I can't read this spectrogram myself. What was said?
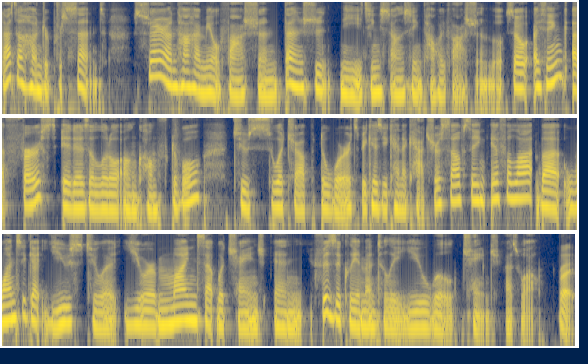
that's a hundred percent。虽然它还没有发生，但是你已经相信它会发生了。So I think at first it is a little uncomfortable to switch up the words because you kind of catch yourself saying if a lot. But once you get used to it, your mindset would change and physically and mentally you will change as well. Right.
